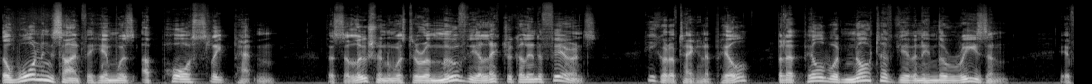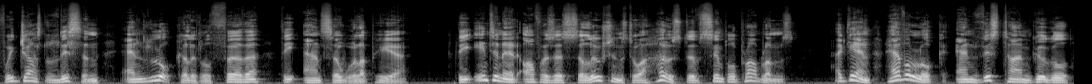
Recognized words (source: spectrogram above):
The warning sign for him was a poor sleep pattern. The solution was to remove the electrical interference. He could have taken a pill, but a pill would not have given him the reason. If we just listen and look a little further, the answer will appear. The internet offers us solutions to a host of simple problems. Again, have a look and this time Google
